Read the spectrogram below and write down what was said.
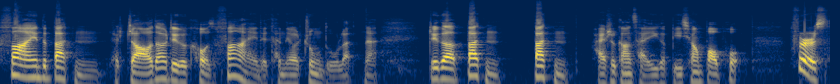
Find button，找到这个扣子。Find 肯定要重读了。那这个 button button 还是刚才一个鼻腔爆破。First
